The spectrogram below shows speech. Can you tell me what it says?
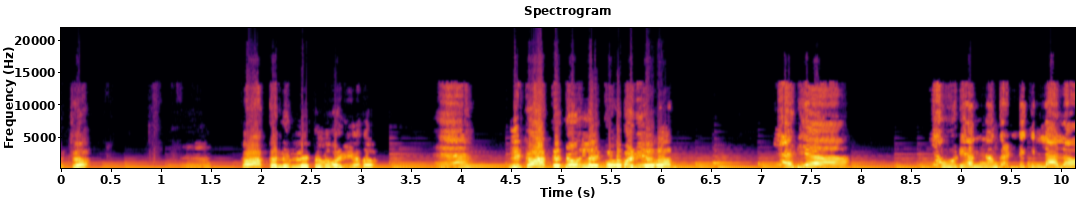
അച്ഛാ കാക്കന്നൂരിലേക്കുള്ള വഴിയേതാ ഏ? ഈ കാക്കന്നൂരിലേക്കുള്ള വഴിയതാ ഇവിടെയൊന്നും കണ്ടിട്ടില്ലല്ലോ.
